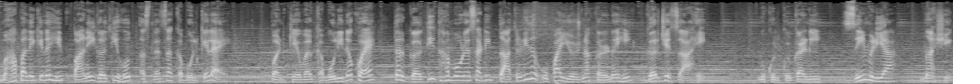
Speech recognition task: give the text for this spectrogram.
महापालिकेनंही पाणी गळती होत असल्याचा कबूल केलाय. पण केवळ कबुली नकोय तर गळती थांबवण्यासाठी तातडीनं उपाययोजना करणंही गरजेचं आहे. Mukul Kulkarni Zee media Nashik.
